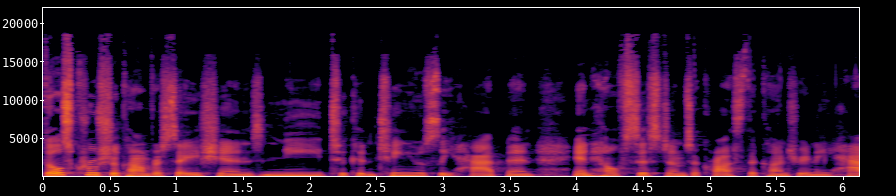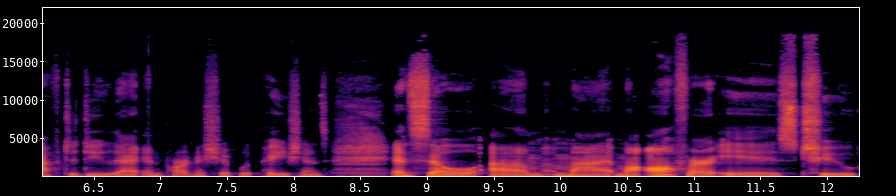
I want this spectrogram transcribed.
Those crucial conversations need to continuously happen in health systems across the country, and they have to do that in partnership with patients. And so, um, my my offer is to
